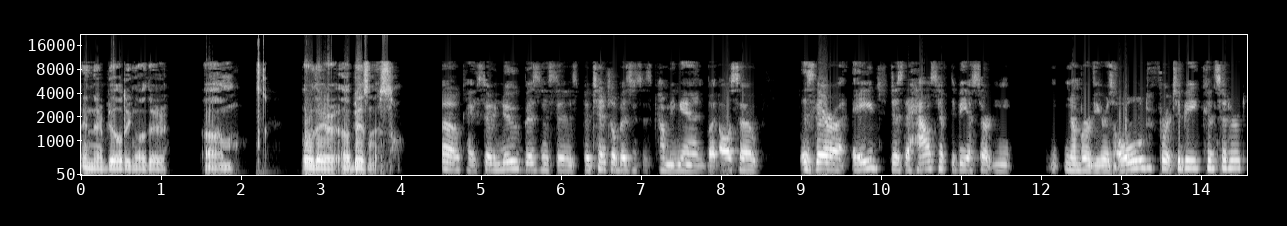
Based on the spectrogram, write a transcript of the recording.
in their building or their um, or their uh, business. Oh, okay, so new businesses, potential businesses coming in, but also is there a age? Does the house have to be a certain number of years old for it to be considered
